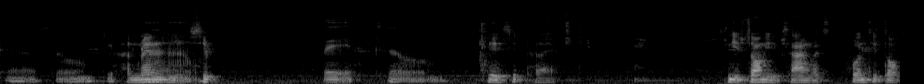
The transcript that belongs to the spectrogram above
เก้าสองเจ็ดอันแม่นเก้ายี่สิบแปดสองยี่สิบเท่าไหร่ยี่สิบสองยี่สิบสามกับฝนที่ตก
